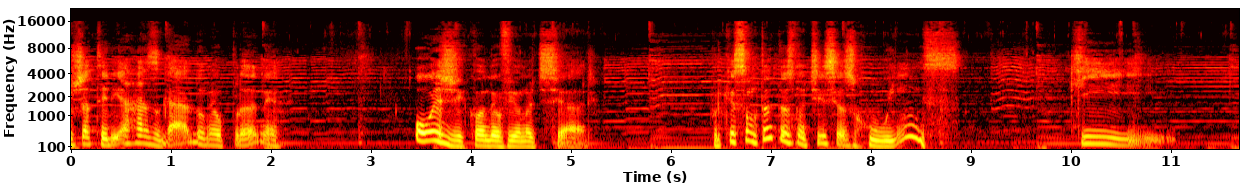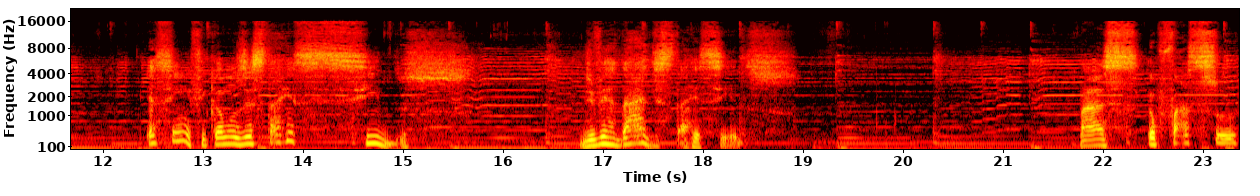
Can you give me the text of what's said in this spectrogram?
já teria rasgado o meu planner hoje quando eu vi o noticiário. Porque são tantas notícias ruins que assim ficamos estarrecidos. De verdade estarrecidos. Mas eu faço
